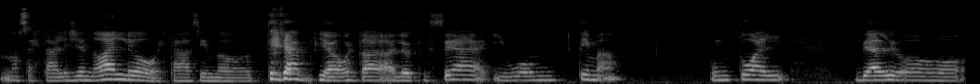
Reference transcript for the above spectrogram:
no sé, estaba leyendo algo o estaba haciendo terapia o estaba lo que sea y hubo un tema puntual de algo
